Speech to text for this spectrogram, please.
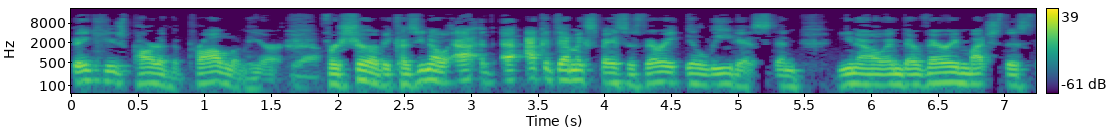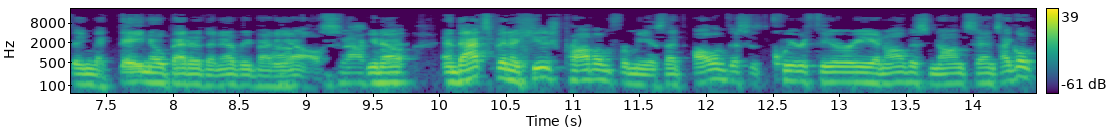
big huge part of the problem here yeah. for sure. Because you know a, a, academic space is very elitist and you know and they're very much this thing that they know better than everybody yeah, else exactly. you know? And that's been a huge problem for me is that all of this is queer theory and all this nonsense. I go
